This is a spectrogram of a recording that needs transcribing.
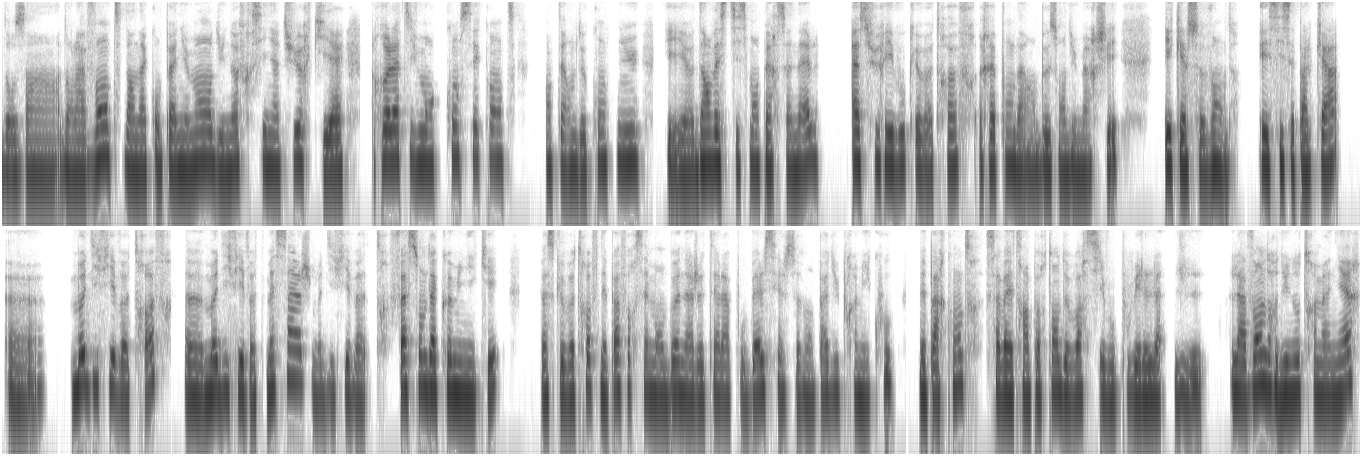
dans, un, dans la vente d'un accompagnement, d'une offre signature qui est relativement conséquente en termes de contenu et d'investissement personnel, assurez-vous que votre offre réponde à un besoin du marché et qu'elle se vende. Et si ce n'est pas le cas, euh, modifiez votre offre, euh, modifiez votre message, modifiez votre façon de la communiquer, parce que votre offre n'est pas forcément bonne à jeter à la poubelle si elle ne se vend pas du premier coup. Mais par contre, ça va être important de voir si vous pouvez la, vendre d'une autre manière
